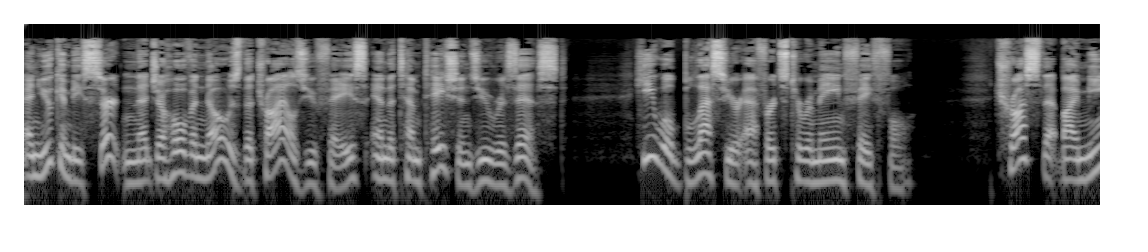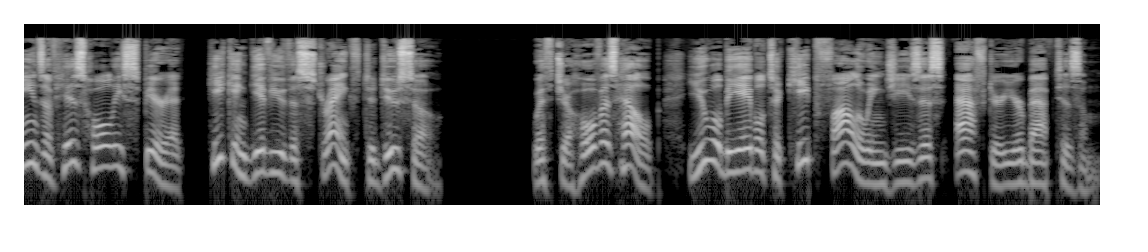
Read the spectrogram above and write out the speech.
And you can be certain that Jehovah knows the trials you face and the temptations you resist. He will bless your efforts to remain faithful. Trust that by means of His Holy Spirit, He can give you the strength to do so. With Jehovah's help, you will be able to keep following Jesus after your baptism.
